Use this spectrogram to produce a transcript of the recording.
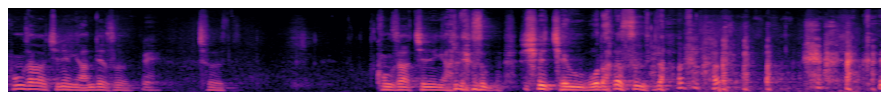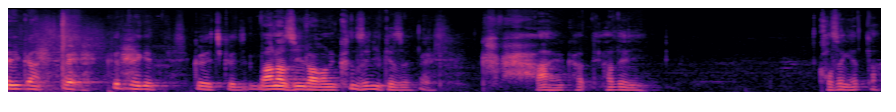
공사가 진행이 안 돼서 네. 저 공사 진행이 안 돼서 재무 못 알았습니다. 그러니까 네. 그때 이게 그, 그 만화 스님이라고 하는 큰 스님께서 네. 가만히 가- 하더니 고생했다.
